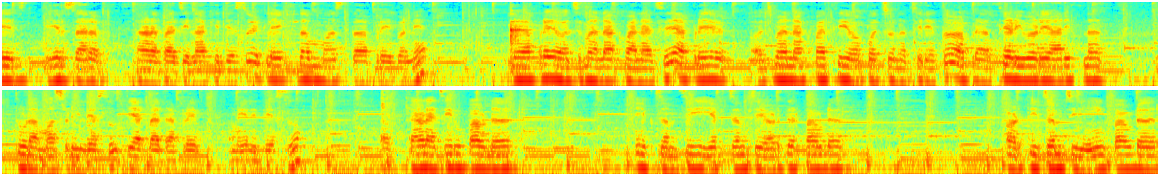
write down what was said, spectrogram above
એ ઢેર સારા ધાણા ભાજી નાખી દેશું એટલે એકદમ મસ્ત આપણે બને. એટલે આપણે અજમા નાખવાના છે. આપણે અજમા નાખવાથી અપચો નથી રહેતો. આપણે હથેળી વડે આ રીતના થોડા મસળી લેશું. ત્યારબાદ આપણે ઉમેરી દેશું. ધાણા જીરું પાવડર એક ચમચી એક ચમચી હળદર પાવડર અડધી ચમચી હિંગ પાવડર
